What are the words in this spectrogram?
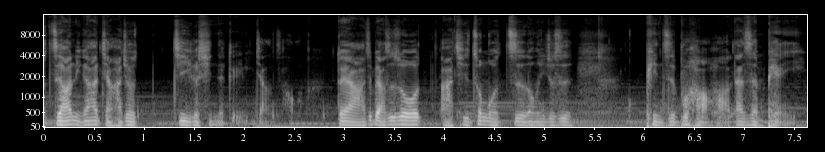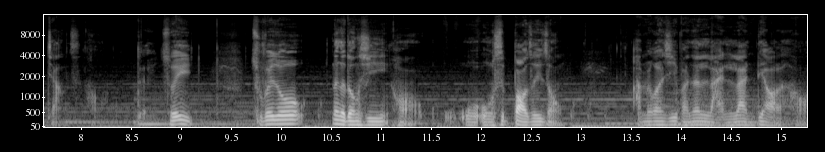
只要你跟他讲，他就寄一个新的给你这样子哈，对啊，这表示说啊，其实中国制的东西就是品质不好哈，但是很便宜这样子哈，对，所以除非说那个东西哈，我我是抱着一种啊没关系，反正来烂掉了哈，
